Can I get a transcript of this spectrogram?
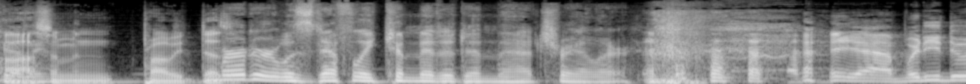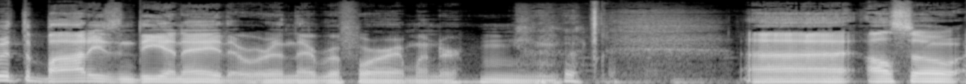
No awesome and probably doesn't Murder was definitely committed in that trailer. yeah, what do you do with the bodies and DNA that were in there before? I wonder. Hmm. uh, also,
